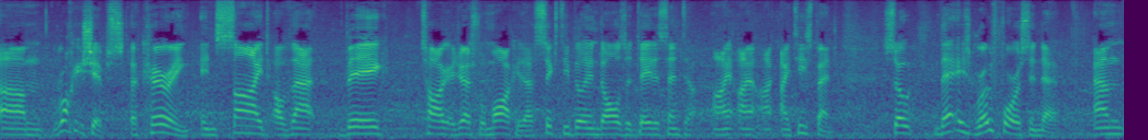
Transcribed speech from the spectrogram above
um, rocket ships occurring inside of that big target addressable market, that's $60 billion of data center IT spend. So there is growth for us in there. And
